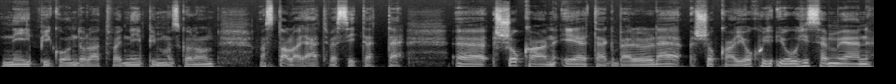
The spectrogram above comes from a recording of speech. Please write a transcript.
népi gondolat, vagy népi mozgalom, az talaját veszítette. Sokan éltek belőle, sokan jó, jó hiszeműen,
